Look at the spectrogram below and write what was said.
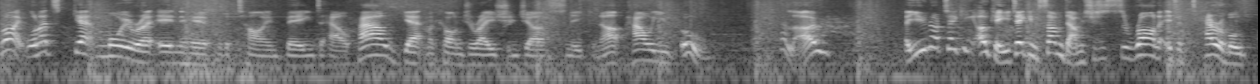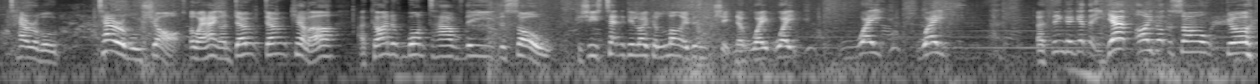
Right, well, let's get Moira in here for the time being to help out. Get my conjuration just sneaking up. How are you? Ooh. Hello. Are you not taking... Okay, you're taking some damage. It's just Serana is a terrible, terrible, terrible shot. Oh, wait, hang on. Don't don't kill her. I kind of want to have the, the soul. Because she's technically like alive, isn't she? No, wait, wait. Wait, wait. I think I get that. Yep, I got the soul. Good.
